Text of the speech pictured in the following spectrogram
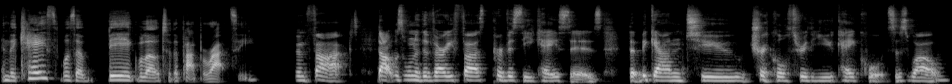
and the case was a big blow to the paparazzi. In fact, that was one of the very first privacy cases that began to trickle through the UK courts as well.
